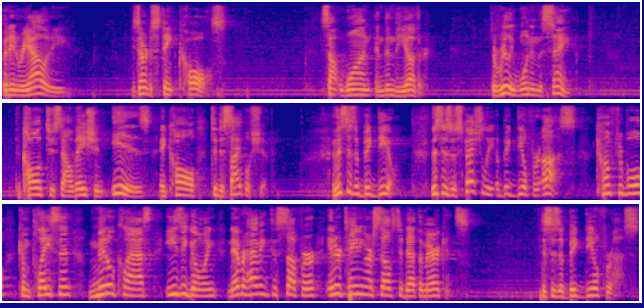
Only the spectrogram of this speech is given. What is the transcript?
But in reality, these aren't distinct calls. It's not one and then the other. They're really one and the same. The call to salvation is a call to discipleship. And this is a big deal. This is especially a big deal for us. Comfortable, complacent, middle class, easygoing, never having to suffer, entertaining ourselves to death Americans. This is a big deal for us.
